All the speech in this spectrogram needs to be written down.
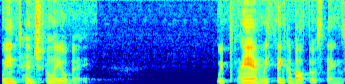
We intentionally obey. We plan, we think about those things.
